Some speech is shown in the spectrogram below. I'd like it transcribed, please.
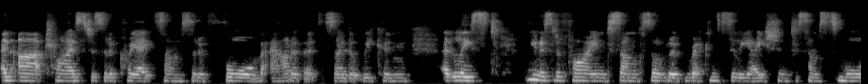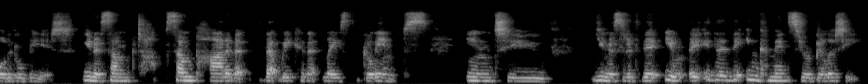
and art tries to sort of create some sort of form out of it so that we can at least you know sort of find some sort of reconciliation to some small little bit you know some some part of it that we can at least glimpse into you know sort of the the, the incommensurability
